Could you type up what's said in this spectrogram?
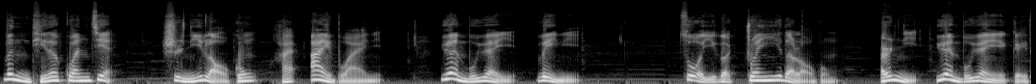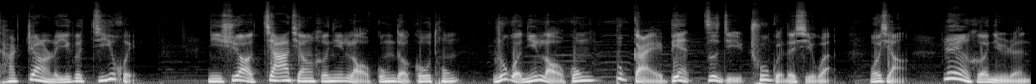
问题的关键是你老公还爱不爱你，愿不愿意为你做一个专一的老公，而你愿不愿意给他这样的一个机会？你需要加强和你老公的沟通。如果你老公不改变自己出轨的习惯，我想任何女人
